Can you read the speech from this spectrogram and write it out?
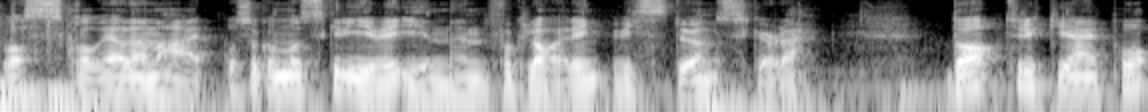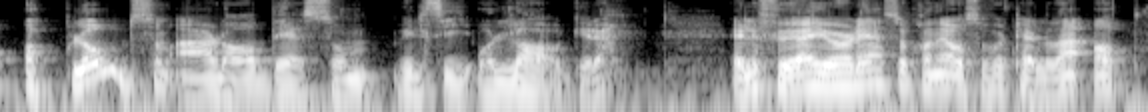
hva skal jeg denne her? Og så kan du skrive inn en forklaring hvis du ønsker det. Da trykker jeg på upload, som er da det som vil si å lagre. Eller før jeg gjør det, så kan jeg også fortelle deg at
